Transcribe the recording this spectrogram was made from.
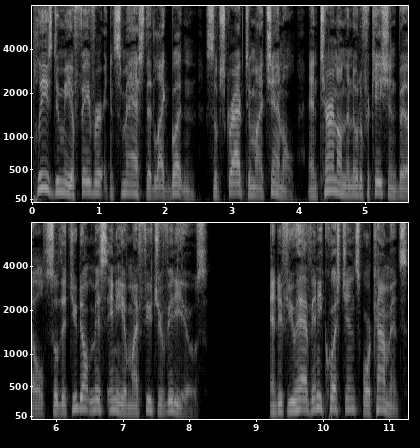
please do me a favor and smash that like button, subscribe to my channel, and turn on the notification bell so that you don't miss any of my future videos. And if you have any questions or comments,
